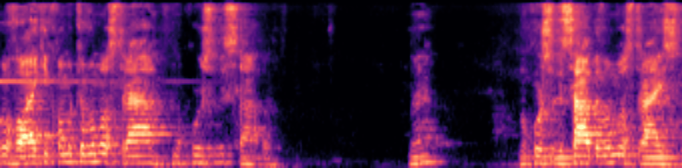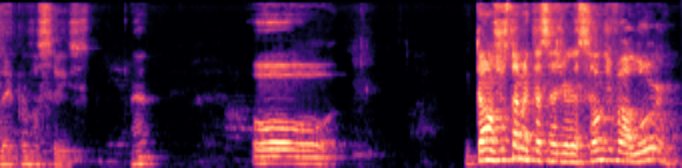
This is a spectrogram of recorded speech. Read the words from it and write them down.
O ROI, que como que eu vou mostrar no curso de sábado. Né? No curso de sábado eu vou mostrar isso daí para vocês. Né? O... Então, justamente essa geração de valor,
